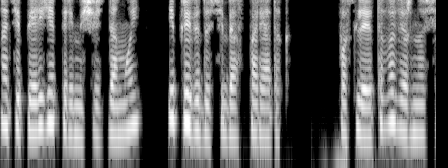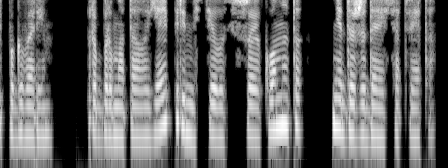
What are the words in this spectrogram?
А теперь я перемещусь домой и приведу себя в порядок. После этого вернусь и поговорим», — пробормотала я и переместилась в свою комнату, не дожидаясь ответа.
